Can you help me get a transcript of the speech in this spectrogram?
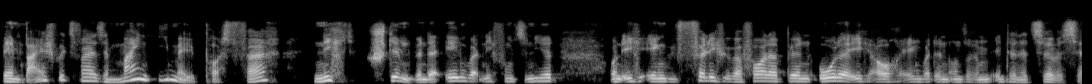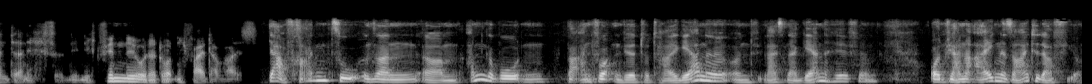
wenn beispielsweise mein E-Mail-Postfach nicht stimmt, wenn da irgendwas nicht funktioniert und ich irgendwie völlig überfordert bin oder ich auch irgendwas in unserem Internet Service Center nicht, nicht finde oder dort nicht weiter weiß. Ja, Fragen zu unseren ähm, Angeboten beantworten wir total gerne und leisten da gerne Hilfe. Und wir haben eine eigene Seite dafür.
